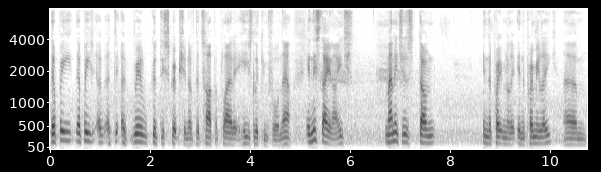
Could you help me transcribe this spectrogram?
There'll be there'll be a, a, a, real good description of the type of player that he's looking for. Now, in this day and age, managers don't in the Premier in the Premier League, um,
